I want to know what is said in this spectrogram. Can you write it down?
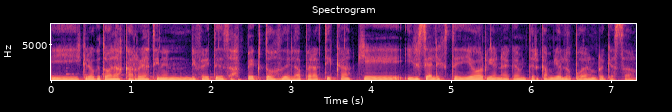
y creo que todas las carreras tienen diferentes aspectos de la práctica que irse al exterior y en el intercambio lo pueden enriquecer.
